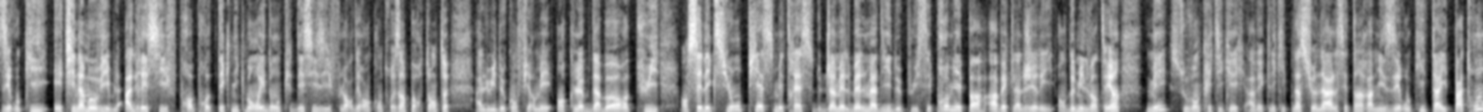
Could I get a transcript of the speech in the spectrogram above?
Zerouki est inamovible, agressif, propre techniquement et donc décisif lors des rencontres importantes. À lui de confirmer en club d'abord, puis en sélection, pièce maîtresse de Jamel Belmadi depuis ses premiers pas avec l'Algérie en 2021, mais souvent critiqué avec l'équipe nationale. C'est un Ramiz Zerouki taille patron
